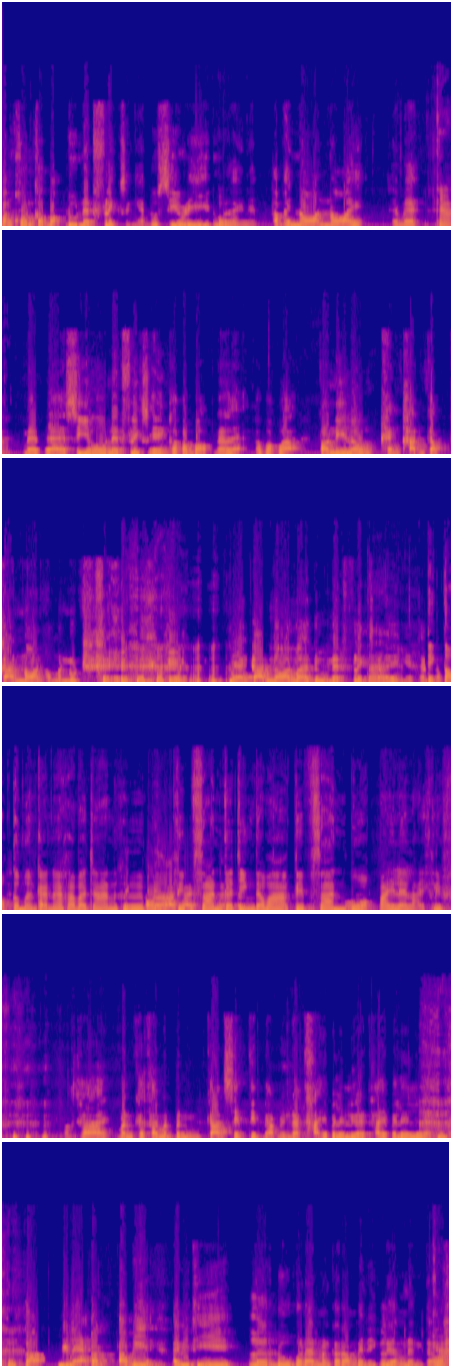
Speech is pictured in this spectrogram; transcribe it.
บางคนก็บอกดู Netflix อย่างเงี้ยดูซีรีส์ดูอะไรเนี่ยทำให้นอนน้อย ใช่ไหมแม้แต่ CEO Netflix เองเขาก็บอกนั่นแหละเขาบอกว่าตอนนี้เราแข่งขันกับการนอนของมนุษย์ คือแย่งการนอนมาดู Netflix อะไรอย่างเงี้ยทิกตอกก็เหมือนกันนะครับอาจารย์คือเป็นคลิปสั้นก็จริงแต่ว่าคลิปสั้นบวกไปหลาย ๆ คลิป ใช่ มันคล้ายๆ มันเป็นการเสพติดแบบหนึ่งนะไถไปเรื่อยๆไถไปเรื่อยๆ ก็นี่แหละก็เอางี้ไอ้วิธีเลิกดูพวกนั้นมันก็ต้องเป็นอีกเรื่องหนึ่งแต่ว่า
